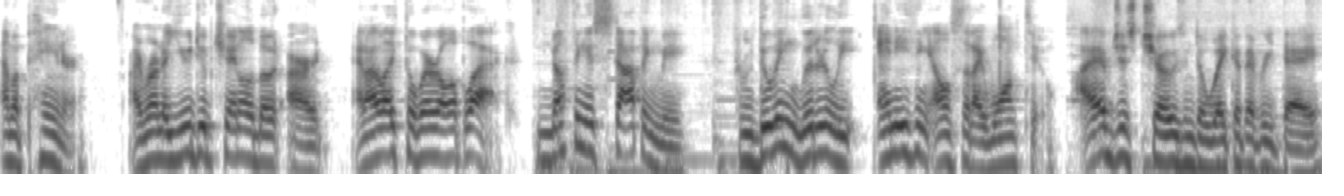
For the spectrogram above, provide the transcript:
I'm a painter. I run a YouTube channel about art, and I like to wear all black. Nothing is stopping me from doing literally anything else that I want to. I have just chosen to wake up every day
